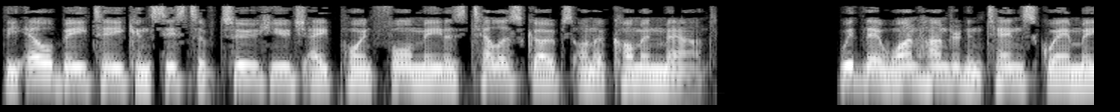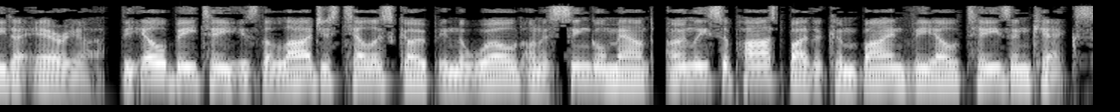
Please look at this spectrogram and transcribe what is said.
The LBT consists of two huge 8.4 meters telescopes on a common mount. With their 110 square meter area, the LBT is the largest telescope in the world on a single mount, only surpassed by the combined VLTs and Keck's.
